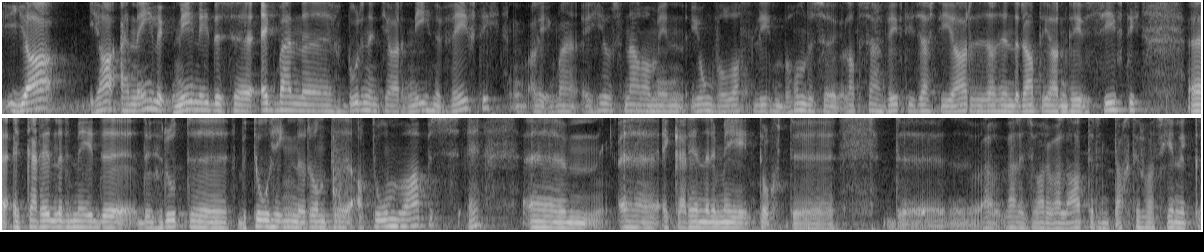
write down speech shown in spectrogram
Ja, ja, en eigenlijk, nee, nee. Dus uh, ik ben uh, geboren in het jaar 59. Allee, ik ben heel snel aan mijn jong volwassen leven begonnen. Dus uh, laten we zeggen 15, 16 jaar. Dus dat is inderdaad de jaren 75. ik herinner mij de, de grote betogingen rond de atoomwapens. Hè. Um, ik herinner mij toch de, de, wel, weliswaar wel later, in 80 waarschijnlijk,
